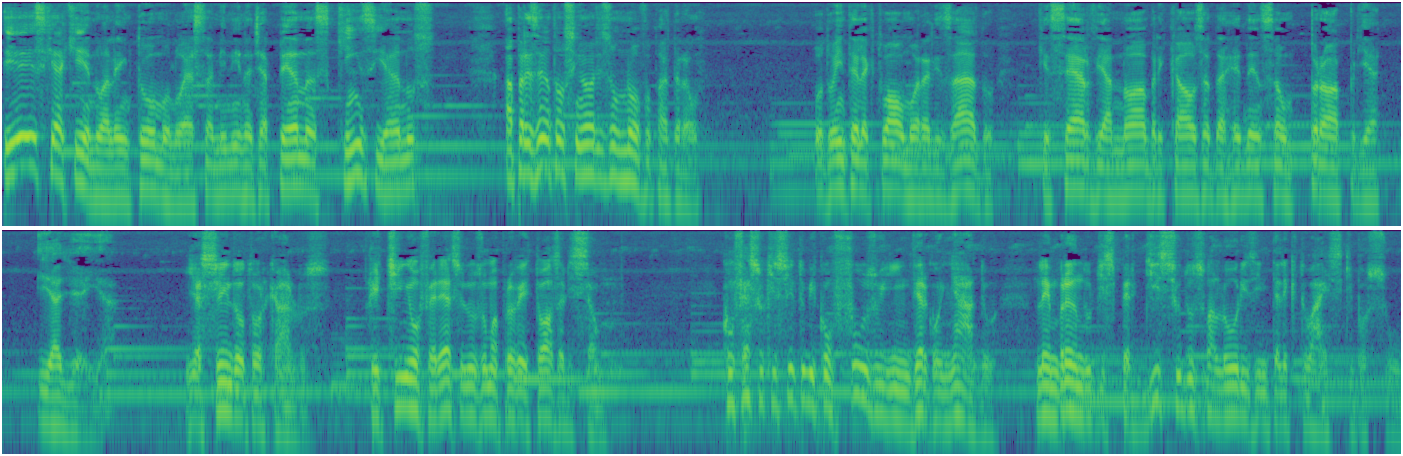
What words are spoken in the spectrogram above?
E eis que aqui no além-túmulo, esta menina de apenas 15 anos apresenta aos senhores um novo padrão. O do intelectual moralizado que serve à nobre causa da redenção própria e alheia. E assim, doutor Carlos, Ritinha oferece-nos uma proveitosa lição. Confesso que sinto-me confuso e envergonhado, lembrando o desperdício dos valores intelectuais que possuo.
